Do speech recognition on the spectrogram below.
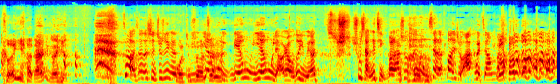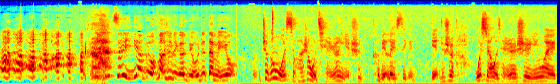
可以啊，当然可以。就好笑的是，就是那个烟雾烟雾烟雾缭绕，我都以为要竖响个警报了。他说：“哎，我们现在来放一首阿克江吧。”所以一定要被我放出那个留着但没用。嗯这跟我喜欢上我前任也是特别类似一个点，就是我喜欢我前任是因为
